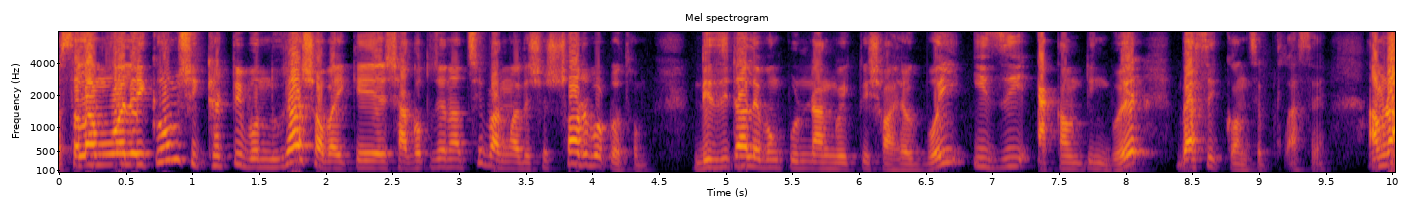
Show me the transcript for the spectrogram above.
আসসালামু আলাইকুম, শিক্ষার্থী বন্ধুরা, সবাইকে স্বাগত জানাচ্ছি বাংলাদেশের সর্বপ্রথম ডিজিটাল এবং পূর্ণাঙ্গ একটি সহায়ক বই ইজি অ্যাকাউন্টিং বইয়ের বেসিক কনসেপ্ট ক্লাসে আমরা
